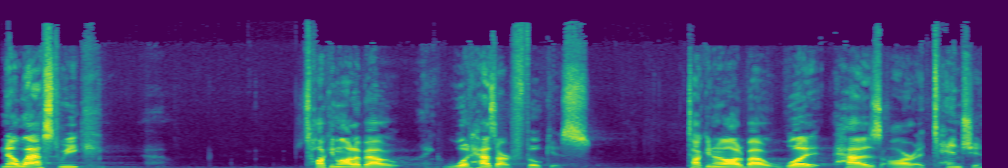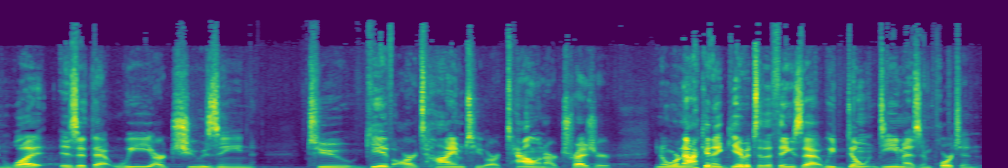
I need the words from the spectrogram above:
Now, last week, talking a lot about like, what has our focus. Talking a lot about what has our attention. What is it that we are choosing to give our time to, our talent, our treasure? You know, we're not going to give it to the things that we don't deem as important.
